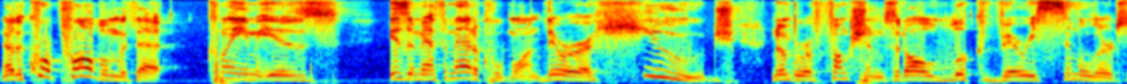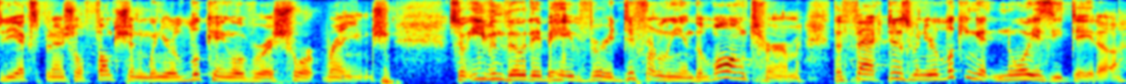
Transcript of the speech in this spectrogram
Now, the core problem with that claim is is a mathematical one. There are a huge number of functions that all look very similar to the exponential function when you're looking over a short range. So even though they behave very differently in the long term, the fact is when you're looking at noisy data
